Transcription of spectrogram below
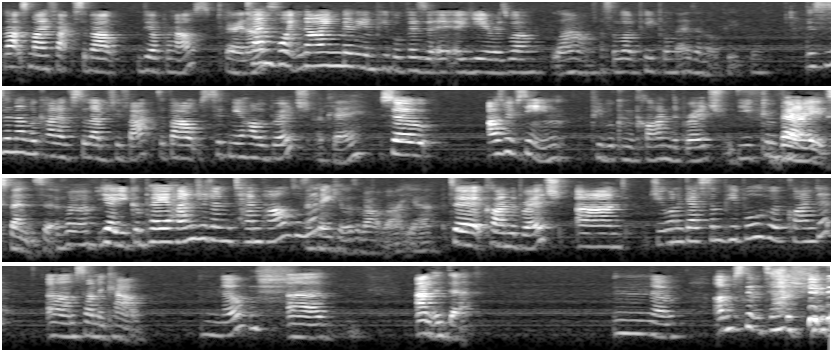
That's my facts about the Opera House. Very nice. 10.9 million people visit it a year as well. Wow. That's a lot of people. That is a lot of people. This is another kind of celebrity fact about Sydney Harbour Bridge. Okay. So, as we've seen, people can climb the bridge. You can Very pay. expensive. Yeah, you can pay 110 pounds, is I it? I think it was about that, yeah. to climb the bridge. And do you want to guess some people who have climbed it? Um, Simon Cowell. No. Uh, Ant and Dec. No. I'm just going to tell you.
